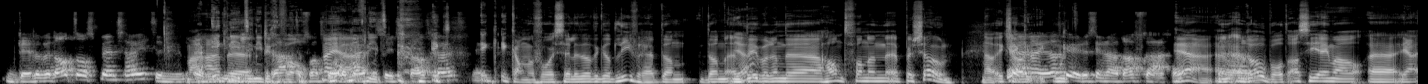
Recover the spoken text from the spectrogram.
willen we dat als mensheid? En, maar ik niet in ieder geval. Nou ja, nog niet. Ik, ik, ik, kan me voorstellen dat ik dat liever heb dan, dan een bibberende hand van een uh, persoon. Nou, ik zou, ja, nou, dat moet... kun je dus inderdaad afvragen. Ja, een, een robot, als die eenmaal... Uh, ja,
